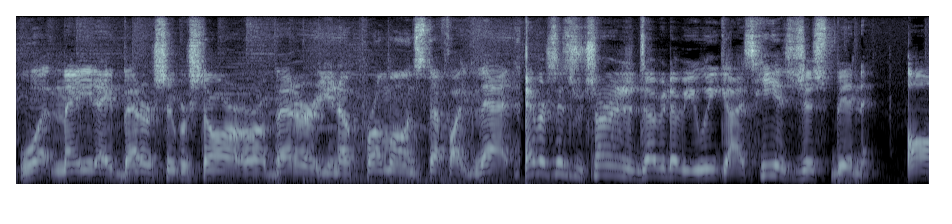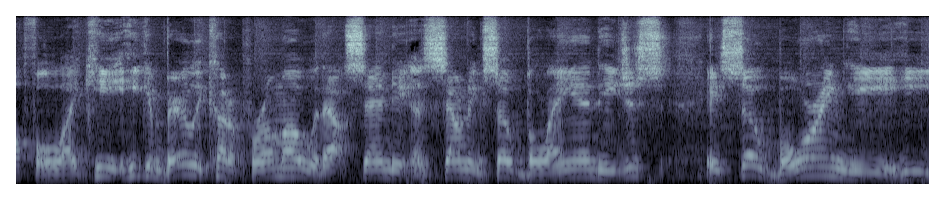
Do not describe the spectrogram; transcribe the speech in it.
what made a better superstar or a better, you know, promo and stuff like that. Ever since returning to WWE, guys, he has just been awful. Like, he, he can barely cut a promo without sounding, uh, sounding so bland. He just is so boring. He, he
